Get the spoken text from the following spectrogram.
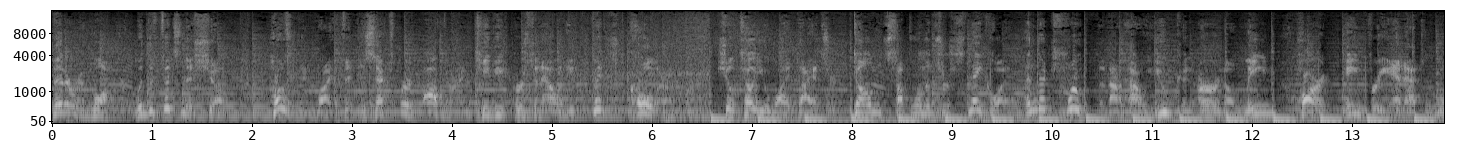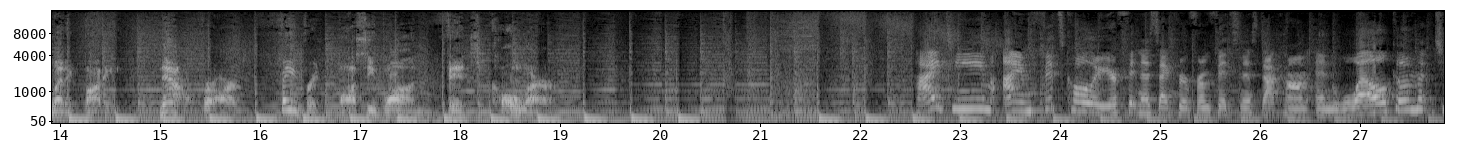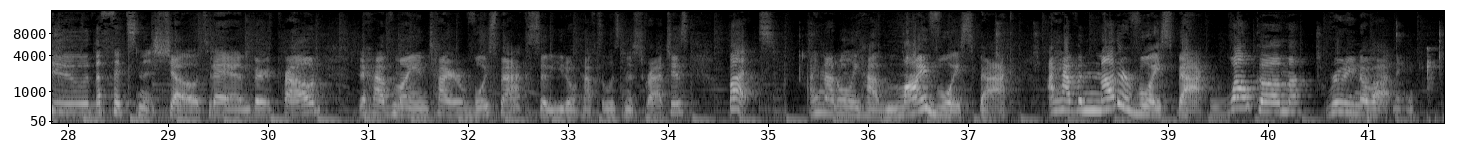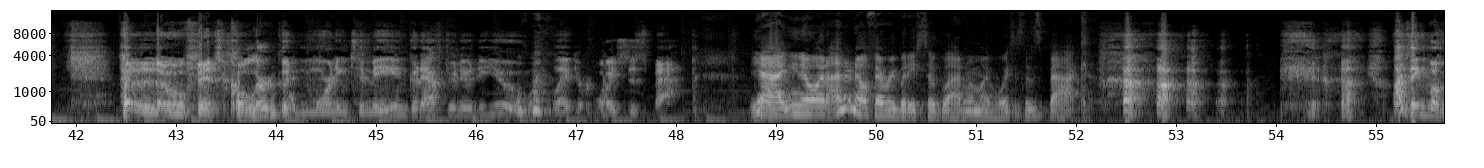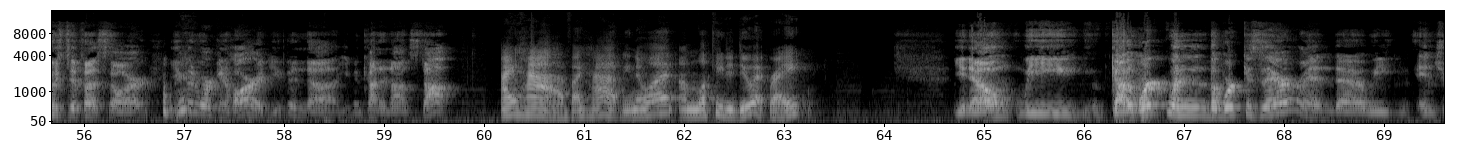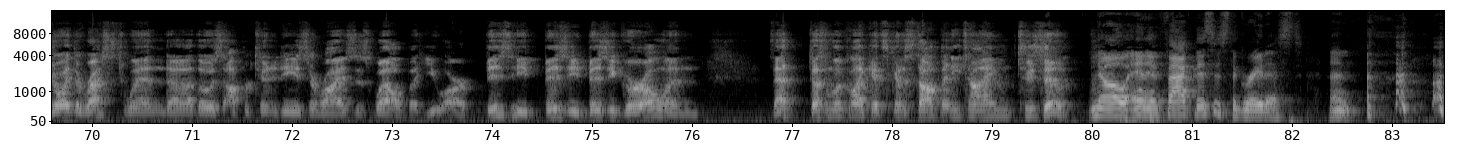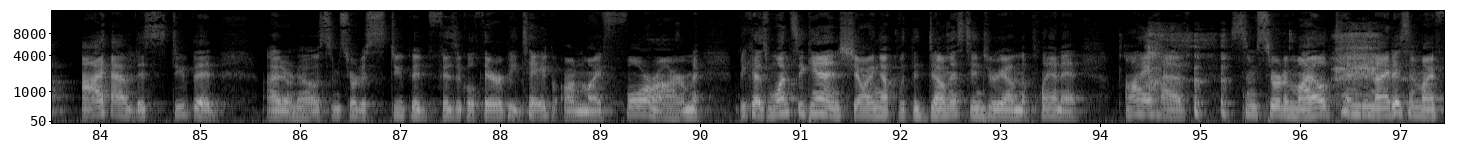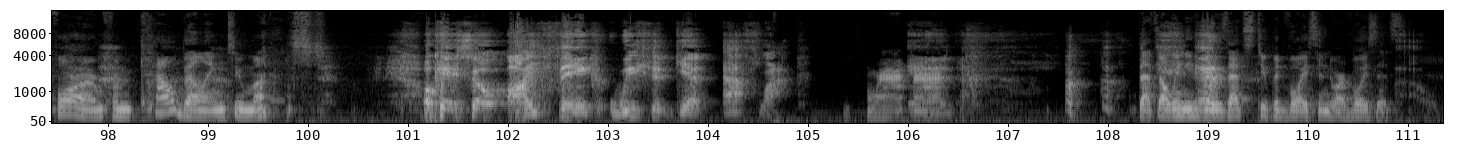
better, and longer with The Fitzness Show, hosted by fitness expert, author, and TV personality Fitz Koehler. She'll tell you why diets are dumb, supplements are snake oil, and the truth about how you can earn a lean, hard, pain-free, and athletic body. Now for our favorite bossy blonde, Fitz Koehler. Hi, team. I'm Fitz Koehler, your fitness expert from Fitzness.com, and welcome to the Fitzness Show. Today, I'm very proud to have my entire voice back, so you don't have to listen to scratches. But I not only have my voice back, I have another voice back. Welcome, Rudy Novotny. Hello, Fitz Koehler. Good morning to me, and good afternoon to you. I'm glad your voice is back. Yeah, you know what? I don't know if everybody's so glad when my voice is back. I think most of us are. You've been working hard. You've been uh, you've been kind of nonstop. I have. I have. You know what? I'm lucky to do it, right? You know, we got to work when the work is there, and uh, we enjoy the rest when uh, those opportunities arise as well. But you are busy, busy, busy girl, and that doesn't look like it's going to stop anytime too soon. No, and in fact, this is the greatest. And I have this stupid, I don't know, some sort of stupid physical therapy tape on my forearm because once again, showing up with the dumbest injury on the planet, I have some sort of mild tendonitis in my forearm from cowbelling too much. Okay, so I think we should get Aflac. And That's all we need to do is that stupid voice into our voices.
